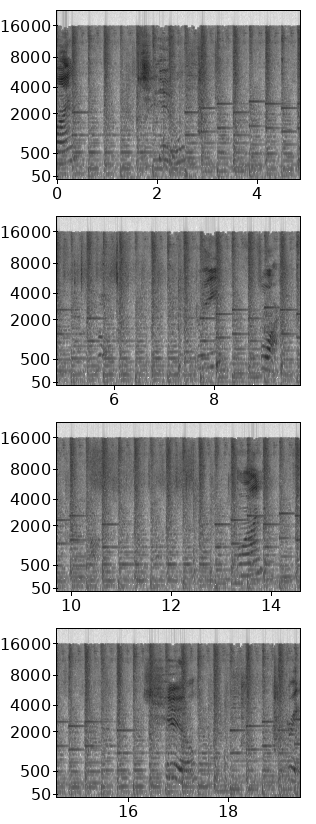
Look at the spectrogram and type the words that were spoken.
One, two, three, four. One, two, three.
